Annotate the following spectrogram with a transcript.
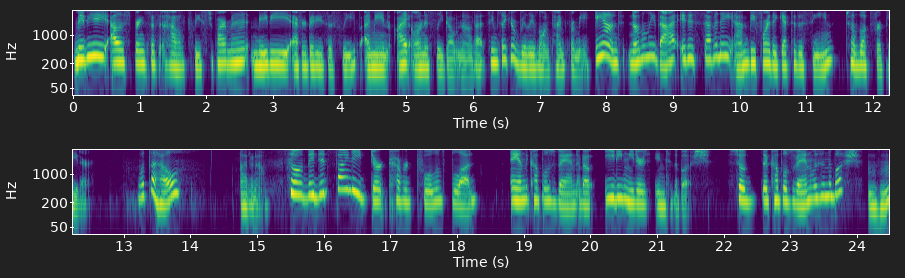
maybe Alice Springs doesn't have a police department. Maybe everybody's asleep. I mean, I honestly don't know. That seems like a really long time for me. And not only that, it is 7 a.m. before they get to the scene to look for Peter. What the hell? I don't know. So they did find a dirt-covered pool of blood and the couple's van about 80 meters into the bush. So the couple's van was in the bush? Mm-hmm.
